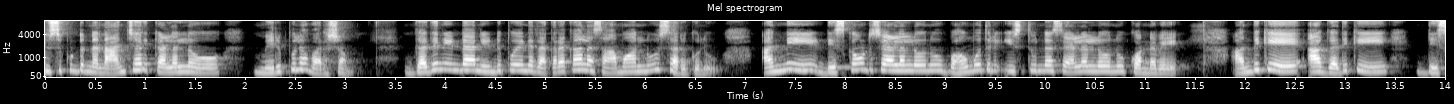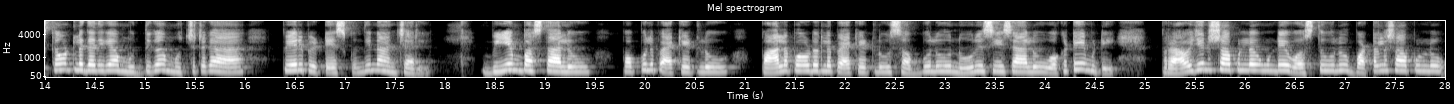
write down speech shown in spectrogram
చూసుకుంటున్న నాంచారి కళ్ళల్లో మెరుపుల వర్షం. గది నిండా నిండిపోయిన రకరకాల సామాన్లు సరుకులు. అన్నీ డిస్కౌంట్ శాలల్లోనూ బహుమతులు ఇస్తున్న శాలల్లోనూ కొన్నవే. అందుకే ఆ గదికి డిస్కౌంట్ల గదిగా ముద్దుగా ముచ్చటగా పేరు పెట్టేసుకుంది నాంచారి. బియ్యం బస్తాలు పప్పుల ప్యాకెట్లు పాల పౌడర్ల ప్యాకెట్లు సబ్బులు నూనె సీసాలు ఒకటేమిటి? ప్రావిజన్ షాపుల్లో ఉండే వస్తువులు బట్టల షాపుల్లో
